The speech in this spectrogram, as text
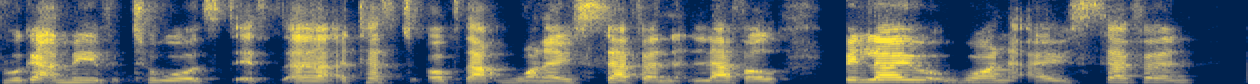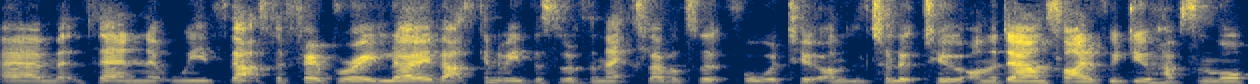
we'll get a move towards it's uh, a test of that 107 level below 107 um, then we've that's the February low. That's going to be the sort of the next level to look forward to on to look to on the downside if we do have some more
